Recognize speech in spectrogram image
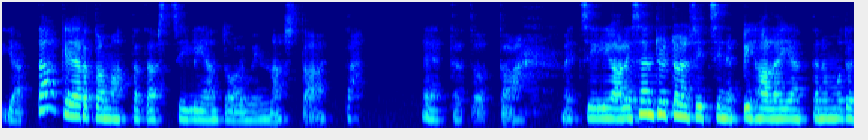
jättää kertomatta tästä Siljan toiminnasta, että, että, tota, että Silja oli sen tytön sitten sinne pihalle jättänyt, mutta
